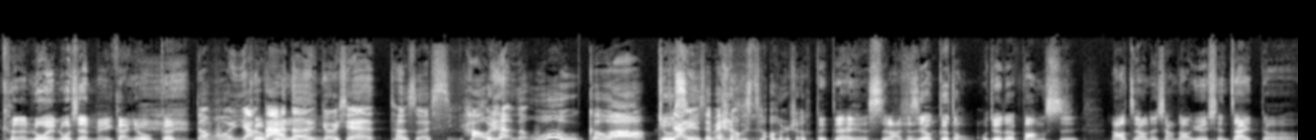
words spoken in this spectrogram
可能若隐若现的美感又更都不一样，大家的有一些特殊的喜好，我就想说，呜，酷哦，就是、这样也是被动收入。对，这也是啦，就是有各种我觉得方式，然后只要能想到，因为现在的。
